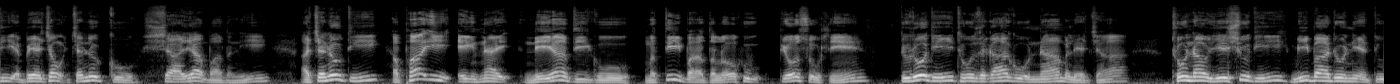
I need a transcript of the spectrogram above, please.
သည်အဘယ်ကြောင့်ကျွန်ုပ်ကို ရှာရပါသနည်းအကျွန်ုပ်သည် အဖအ၏အိမ်၌နေရသည်ကိုမတိပါသလောဟု ပြောဆိုလျင် သူတို့သည် ထိုစကားကို နားမလည်ကြထိုနောက်ယေရှုသည်မိဘတို့နှင့်အတူ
